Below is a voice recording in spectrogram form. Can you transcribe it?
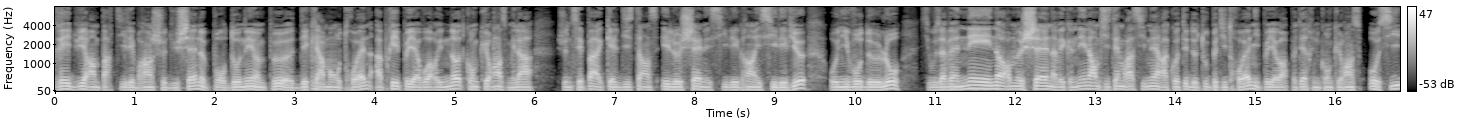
réduire en partie les branches du chêne pour donner un peu euh, d'éclairement au troène. Après, il peut y avoir une autre concurrence, mais là, je ne sais pas à quelle distance est le chêne et s'il est grand et s'il est vieux. Au niveau de l'eau, si vous avez un énorme chêne avec un énorme système racinaire à côté de tout petit troène, il peut y avoir peut-être une concurrence aussi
